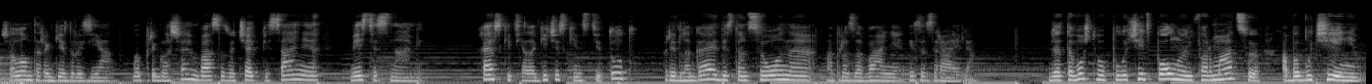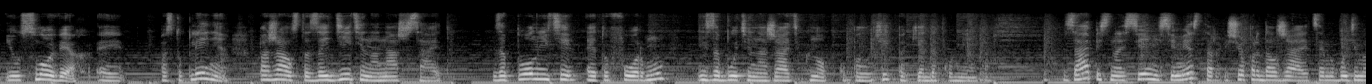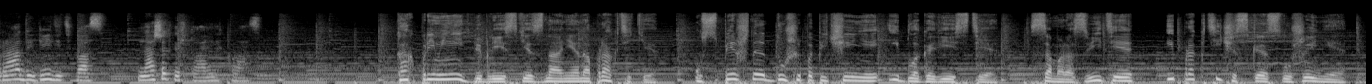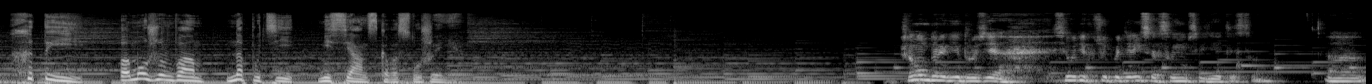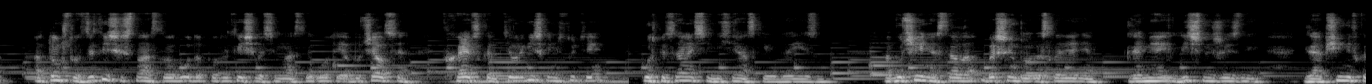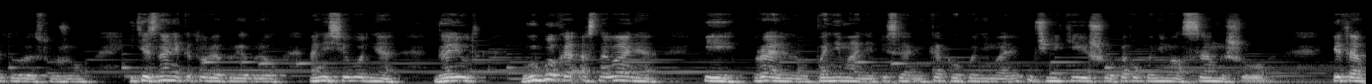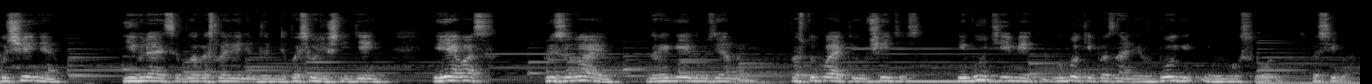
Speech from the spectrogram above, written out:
Шалом, дорогие друзья! Мы приглашаем вас изучать Писание вместе с нами. Хайский теологический институт предлагает дистанционное образование из Израиля. Для того, чтобы получить полную информацию об обучении и условиях э, поступления, пожалуйста, зайдите на наш сайт, заполните эту форму, не забудьте нажать кнопку «Получить пакет документов». Запись на осенний семестр еще продолжается, и мы будем рады видеть вас наших виртуальных классах. Как применить библейские знания на практике? Успешное душепопечение и благовестие, саморазвитие и практическое служение ХТИ поможем вам на пути мессианского служения. Шалом, дорогие друзья! Сегодня хочу поделиться своим свидетельством о том, что с 2016 года по 2018 год я обучался в Хаевском теологическом институте по специальности мессианский иудаизм. Обучение стало большим благословением для моей личной жизни, для общины, в которой я служу. И те знания, которые я приобрел, они сегодня дают глубокое основание и правильного понимания Писаний, как его понимали ученики Ишуа, как его понимал сам Ишуа. Это обучение является благословением для меня по сегодняшний день. И я вас призываю, дорогие друзья мои, поступайте, учитесь и будете иметь глубокие познания в Боге и в Его Слове. Спасибо.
